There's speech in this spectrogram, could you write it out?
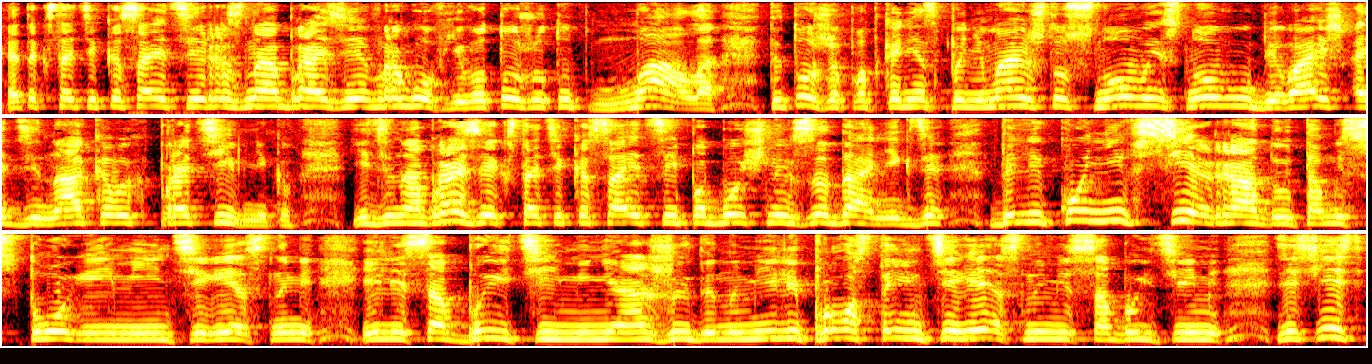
Это, кстати, касается и разнообразия врагов. Его тоже тут мало. Ты тоже под конец понимаешь, что снова и снова убиваешь одинаковых противников. Единообразие Фантазия, кстати, касается и побочных заданий, где далеко не все радуют там историями интересными или событиями неожиданными, или просто интересными событиями. Здесь есть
